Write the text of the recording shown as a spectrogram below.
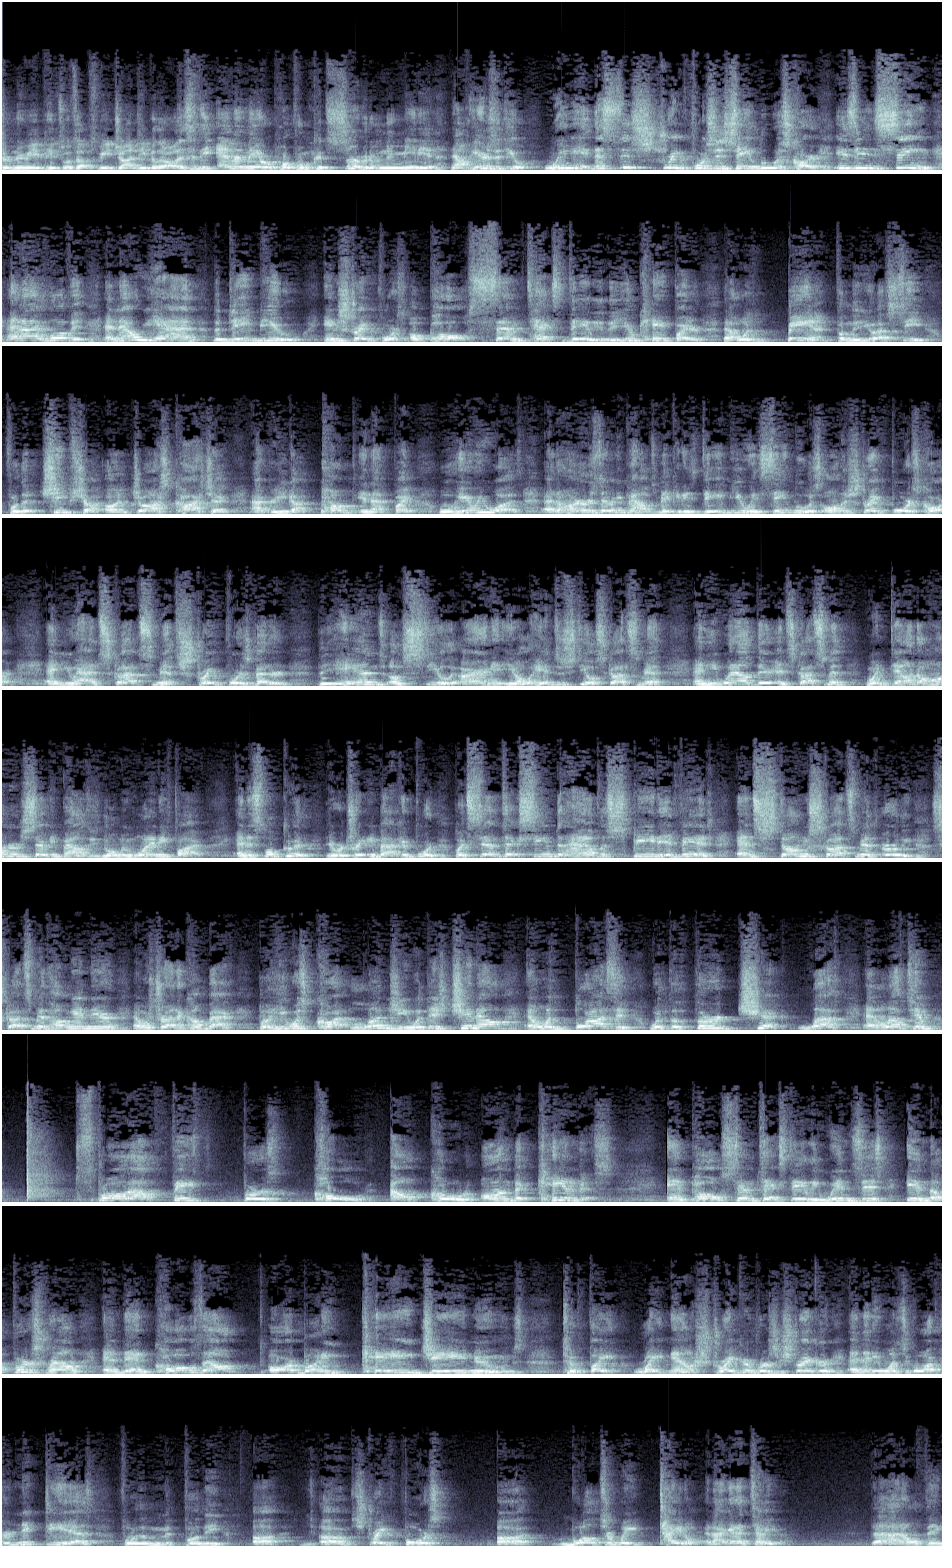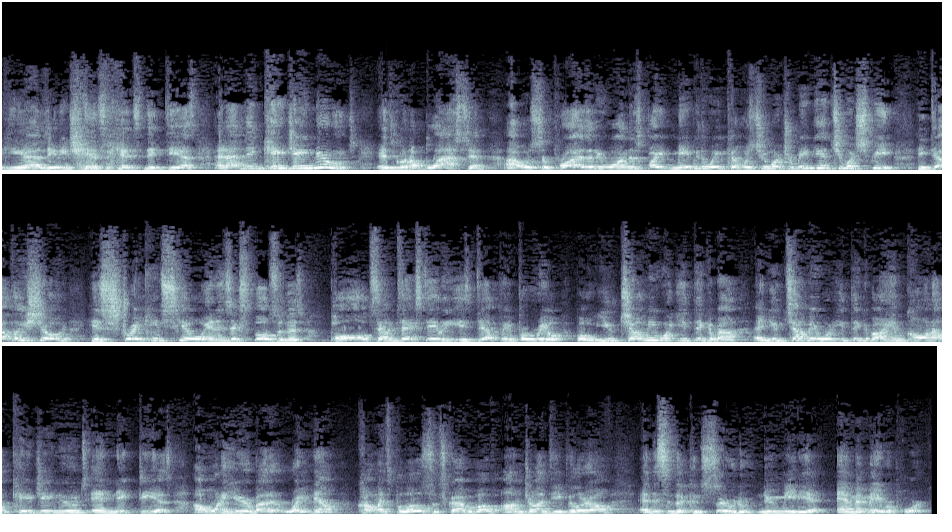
Conservative New Media peeps, what's up? It's me, John D. Villarreal. This is the MMA report from Conservative New Media. Now, here's the deal. We this this Strikeforce in St. Louis card is insane, and I love it. And now we had the debut in Strikeforce of Paul Semtex Daley, the UK fighter that was banned from the UFC for the cheap shot on Josh Koscheck after he got punked in that fight. Well, here he was at 170 pounds, making his debut in St. Louis on the Strikeforce card. And you had Scott Smith, Strikeforce veteran, the hands of steel, the iron, you know, hands of steel, Scott Smith. And he went out there, and Scott Smith went down to 170 pounds. He's normally 185 and it's looked good. They were trading back and forth, but Semtex seemed to have the speed advantage and stung Scott Smith early. Scott Smith hung in there and was trying to come back, but he was caught lunging with his chin out and was blasted with the third check left and left him sprawled out face first cold, out cold on the canvas. And Paul Semtex Daley wins this in the first round and then calls out our buddy KJ Noons to fight right now. Striker versus striker, and then he wants to go after Nick Diaz for the for the uh, um, Strikeforce uh, welterweight title. And I gotta tell you that I don't think he has any chance against Nick Diaz, and I think KJ Noons is to blast him. I was surprised that he won this fight. Maybe the weight cut was too much, or maybe he had too much speed. He definitely showed his striking skill and his explosiveness. Paul Semtex Daley is definitely for real. But you tell me what you think about, and you tell me what you think about him calling out KJ Noons and Nick Diaz. I want to hear about it right now. Comments below, subscribe above. I'm John D. Villarreal, and this is the Conservative New Media MMA Report.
